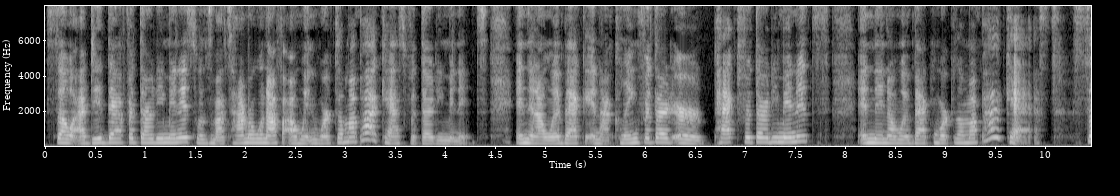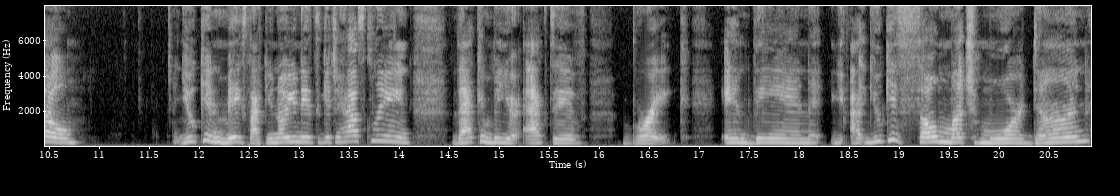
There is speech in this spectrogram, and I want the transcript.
So I did that for 30 minutes. Once my timer went off, I went and worked on my podcast for 30 minutes. And then I went back and I cleaned for 30 or packed for 30 minutes. And then I went back and worked on my podcast. So you can mix, like, you know, you need to get your house clean. That can be your active break. And then you, you get so much more done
